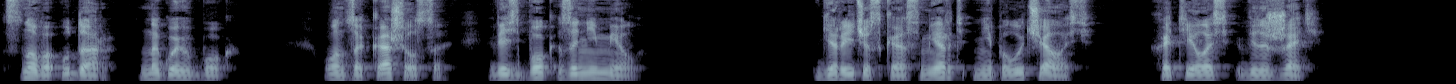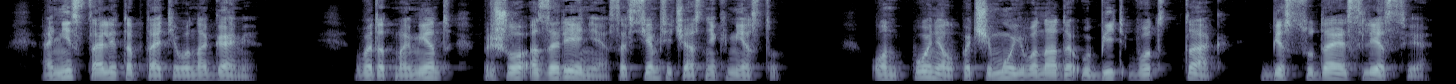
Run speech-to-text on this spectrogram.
Снова удар, ногой в бок. Он закашлялся, весь бок занемел. Героическая смерть не получалась. Хотелось визжать. Они стали топтать его ногами. В этот момент пришло озарение, совсем сейчас не к месту. Он понял, почему его надо убить вот так, без суда и следствия.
